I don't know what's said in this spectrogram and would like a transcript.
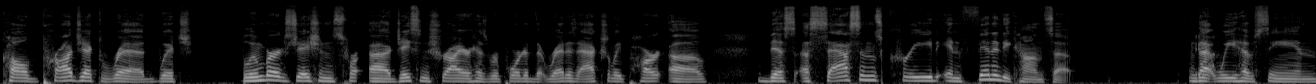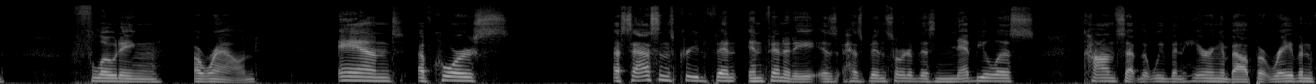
called Project Red, which Bloomberg's Jason uh, Jason Schreier has reported that Red is actually part of this Assassin's Creed Infinity concept that we have seen floating around. And of course, Assassin's Creed fin- Infinity is has been sort of this nebulous concept that we've been hearing about, but Raven,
